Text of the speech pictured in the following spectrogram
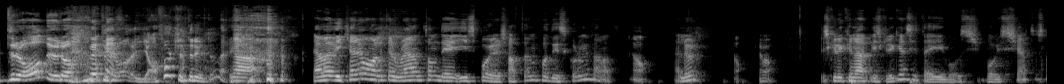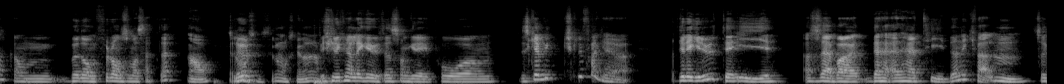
Dra du då! Jag fortsätter utan dig. ja. ja, men vi kan ju ha en liten rant om det i spoilerchatten på Discord om inte annat. Ja. Eller hur? Ja, kan vara. Vi skulle kunna, vi skulle kunna sitta i voice, voice chat och snacka om, för de, för de som har sett det. Ja, Eller hur? skulle Vi skulle kunna lägga ut en sån grej på... um, Det ska vi skulle fan kunna göra. Att vi lägger ut det i, alltså så här, bara den här, den här tiden ikväll. Mm. Så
